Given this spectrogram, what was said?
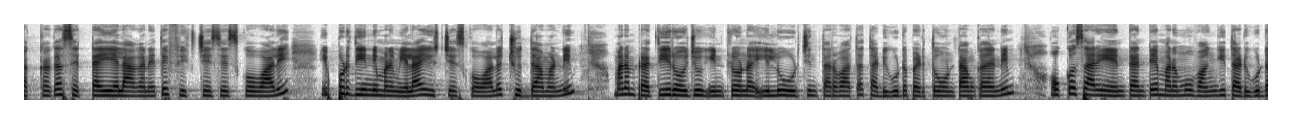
చక్కగా సెట్ అయ్యేలాగానైతే ఫిక్స్ చేసేసుకోవాలి. ఇప్పుడు దీన్ని మనం ఎలా యూస్ చేసుకోవాలో చూద్దామండి. మనం ప్రతిరోజు ఇంట్లో ఉన్న ఇల్లు ఊడ్చిన తర్వాత తడిగుడ్డ పెడుతూ ఉంటాం కదండి. ఒక్కోసారి ఏంటంటే మనము వంగి తడిగుడ్డ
